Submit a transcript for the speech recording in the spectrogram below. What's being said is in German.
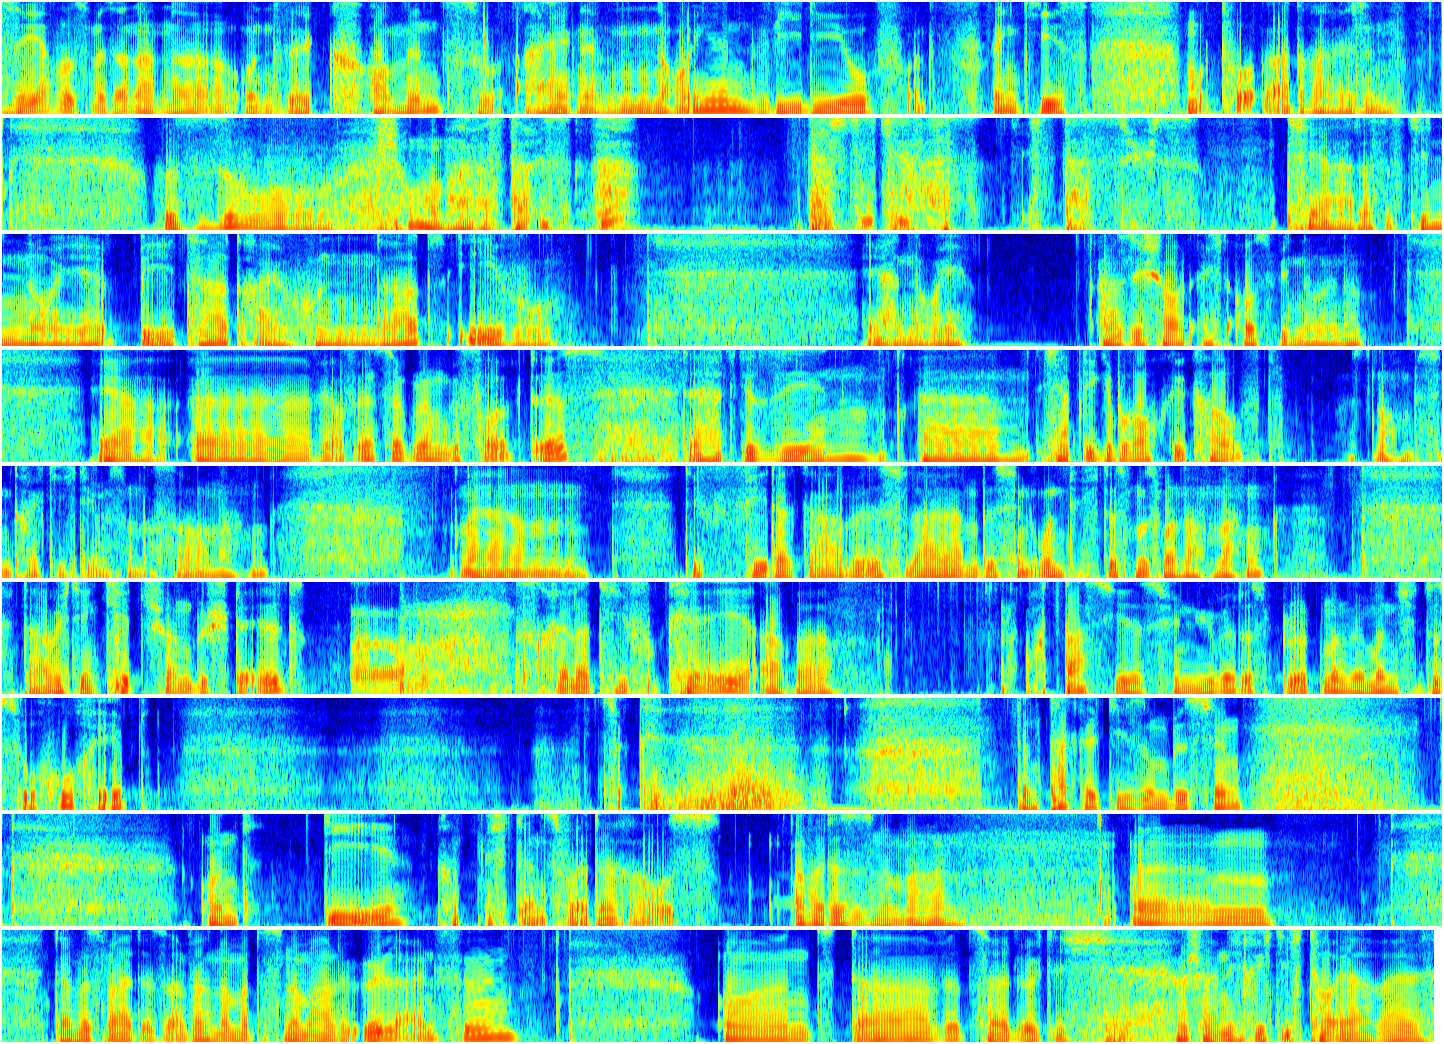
Servus miteinander und willkommen zu einem neuen Video von Frankies Motorradreisen. So, schauen wir mal, was da ist. Da steht ja was. Ist das süß? Tja, das ist die neue Beta 300 Evo. Ja, neu. Aber sie schaut echt aus wie neu, ne? Ja, äh, wer auf Instagram gefolgt ist, der hat gesehen, äh, ich habe die Gebrauch gekauft ist noch ein bisschen dreckig, die müssen wir noch sauber machen. Ähm, die Federgabel ist leider ein bisschen undicht, das muss man noch machen. Da habe ich den Kit schon bestellt. Ähm, ist relativ okay, aber auch das hier ist hinüber. Das spürt man, wenn man das so hochhebt. Zack. Dann tackelt die so ein bisschen. Und die kommt nicht ganz weiter raus. Aber das ist normal. Ähm, da müssen wir halt jetzt einfach nochmal das normale Öl einfüllen. Und da wird es halt wirklich wahrscheinlich richtig teuer, weil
